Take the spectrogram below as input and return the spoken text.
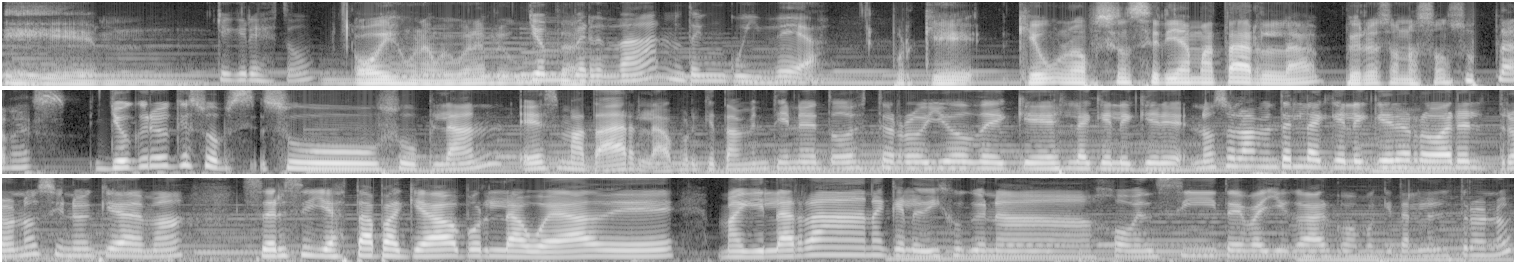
Eh, ¿Qué crees tú? hoy es una muy buena pregunta. Yo en verdad no tengo idea. Porque que una opción sería matarla, pero esos no son sus planes. Yo creo que su, su, su plan es matarla, porque también tiene todo este rollo de que es la que le quiere, no solamente es la que le quiere robar el trono, sino que además Cersei ya está paqueada por la weá de Maggie la Rana, que le dijo que una jovencita iba a llegar como para quitarle el trono.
